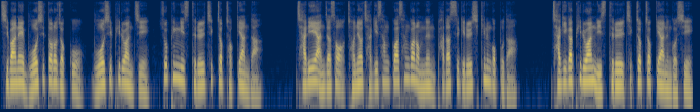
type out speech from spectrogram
집안에 무엇이 떨어졌고 무엇이 필요한지 쇼핑 리스트를 직접 적게 한다. 자리에 앉아서 전혀 자기 상과 상관없는 받아쓰기를 시키는 것보다 자기가 필요한 리스트를 직접 적게 하는 것이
